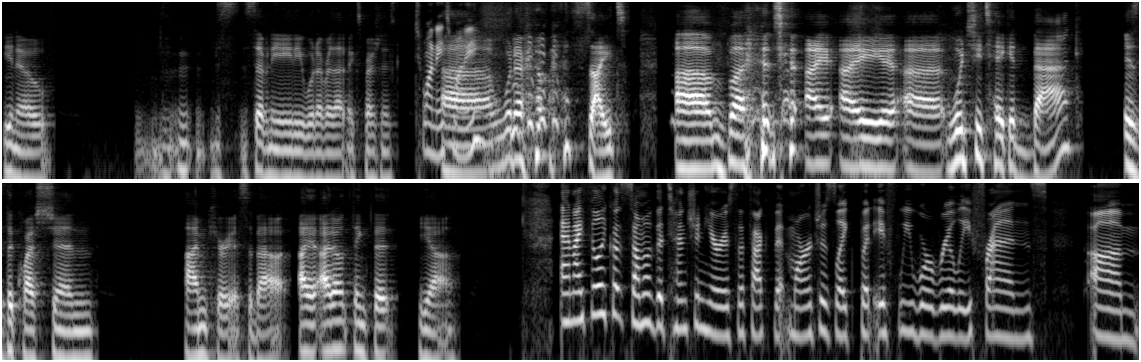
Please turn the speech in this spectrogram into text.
you know, 70, 80, whatever that expression is. 2020. Uh, whatever. site. Um, but I, I, uh, would she take it back? Is the question I'm curious about. I, I don't think that, yeah. And I feel like some of the tension here is the fact that Marge is like, but if we were really friends, um,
